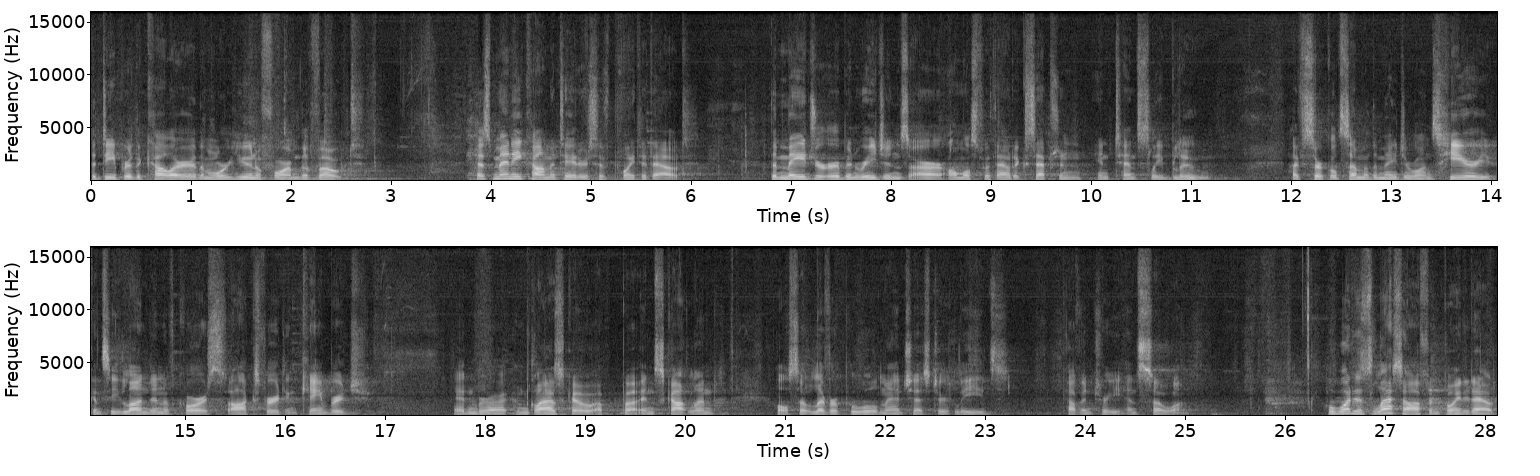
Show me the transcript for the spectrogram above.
The deeper the color, the more uniform the vote. As many commentators have pointed out, the major urban regions are almost without exception intensely blue. I've circled some of the major ones here. You can see London, of course, Oxford and Cambridge, Edinburgh and Glasgow up uh, in Scotland, also Liverpool, Manchester, Leeds, Coventry, and so on. Well, what is less often pointed out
